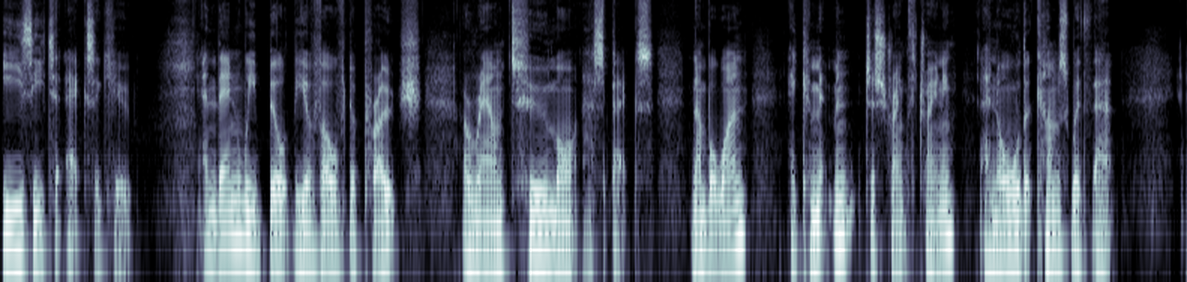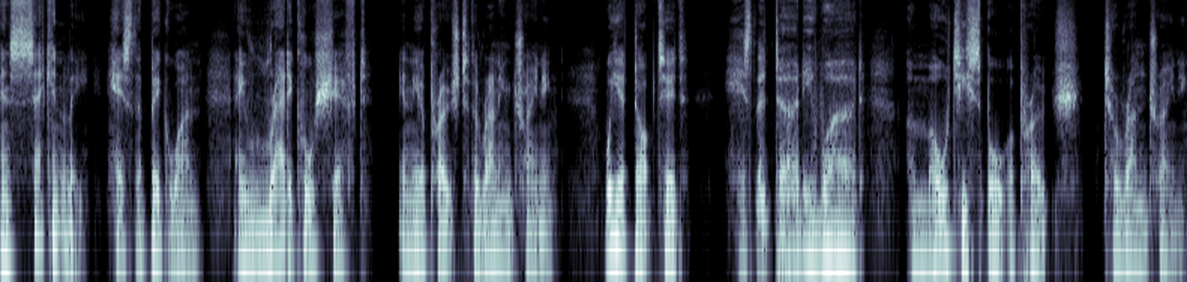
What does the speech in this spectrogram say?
easy to execute. And then we built the evolved approach around two more aspects. Number one, a commitment to strength training and all that comes with that. And secondly, here's the big one a radical shift in the approach to the running training. We adopted, here's the dirty word, a multi sport approach to run training.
